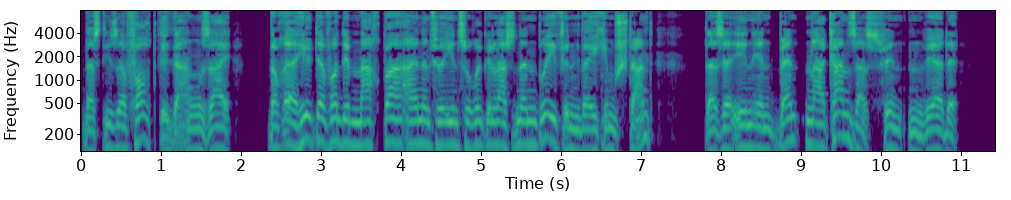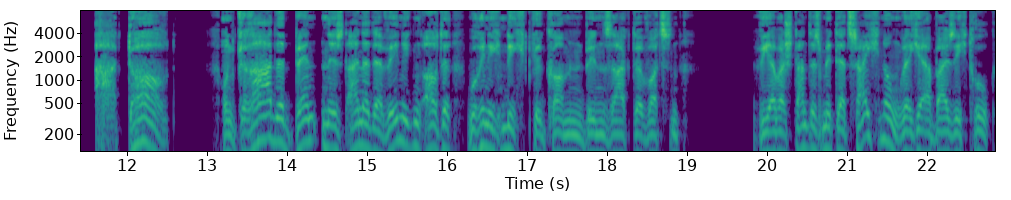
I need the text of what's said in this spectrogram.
dass dieser fortgegangen sei, doch erhielt er von dem Nachbar einen für ihn zurückgelassenen Brief, in welchem stand, dass er ihn in Benton, Arkansas finden werde. Ah, dort! Und gerade Benton ist einer der wenigen Orte, wohin ich nicht gekommen bin, sagte Watson. Wie aber stand es mit der Zeichnung, welche er bei sich trug?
